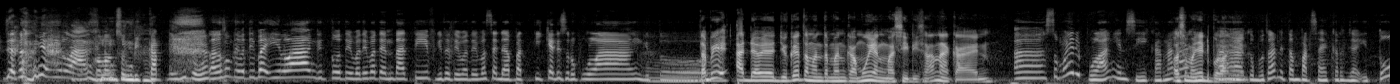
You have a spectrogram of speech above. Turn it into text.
Jadwalnya hilang. Kok langsung di-cut ya gitu ya? Langsung tiba-tiba hilang gitu, tiba-tiba tentatif gitu, tiba-tiba saya dapat tiket disuruh pulang gitu. Tapi ada juga teman-teman kamu yang masih di sana kan? Eh, semuanya dipulangin sih karena Oh, kan, semuanya dipulangin. eh, kebetulan di tempat saya kerja itu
